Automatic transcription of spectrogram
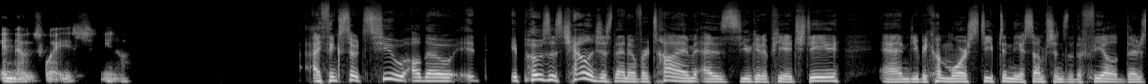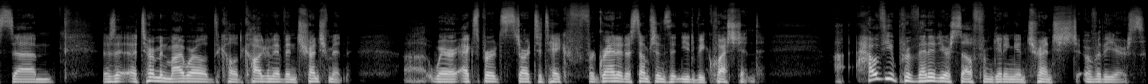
in those ways, you know. I think so too, although it, it poses challenges then over time as you get a PhD and you become more steeped in the assumptions of the field. There's, um, there's a, a term in my world called cognitive entrenchment, uh, where experts start to take for granted assumptions that need to be questioned. Uh, how have you prevented yourself from getting entrenched over the years?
